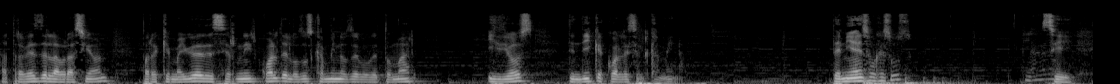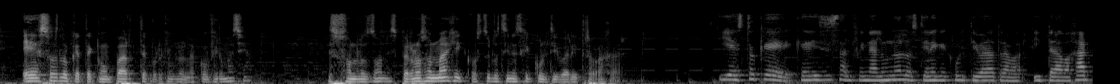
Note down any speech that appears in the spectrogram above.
a través de la oración para que me ayude a discernir cuál de los dos caminos debo de tomar. Y Dios te indica cuál es el camino. ¿Tenía eso Jesús? Claro. Sí, eso es lo que te comparte, por ejemplo, en la confirmación. Esos son los dones, pero no son mágicos, tú los tienes que cultivar y trabajar. Y esto que, que dices al final, uno los tiene que cultivar a y trabajar,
